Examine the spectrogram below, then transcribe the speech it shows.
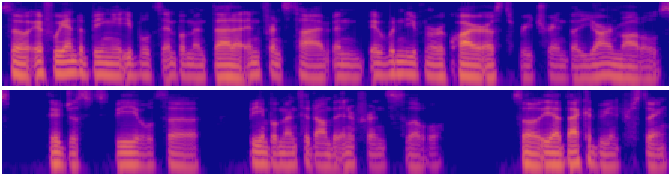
so if we end up being able to implement that at inference time and it wouldn't even require us to retrain the yarn models they'd just be able to be implemented on the inference level so yeah that could be interesting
